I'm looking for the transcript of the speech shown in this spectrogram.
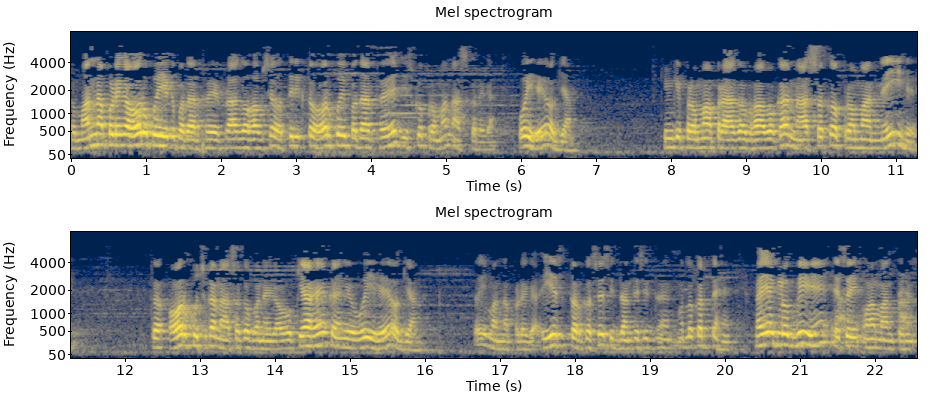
तो मानना पड़ेगा और कोई एक पदार्थ है प्राग भाव से अतिरिक्त तो और कोई पदार्थ है जिसको प्रमा नाश करेगा। वही है अज्ञान। क्योंकि प्रमा प्राग भाव का नाशक प्रमा नहीं है। तो और कुछ का नाशक बनेगा। वो क्या है? कहेंगे वही है अज्ञान। तो ये मानना पड़ेगा। ये तर्क से सिद्धांत सिद्ध मतलब करते हैं। नए एक लोग भी ऐसे ही वहाँ मानते हैं।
